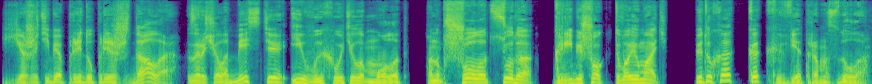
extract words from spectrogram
«Я же тебя предупреждала!» — зарычала бестия и выхватила молот. «А ну пшел отсюда, гребешок, твою мать!» Петуха как ветром сдуло.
